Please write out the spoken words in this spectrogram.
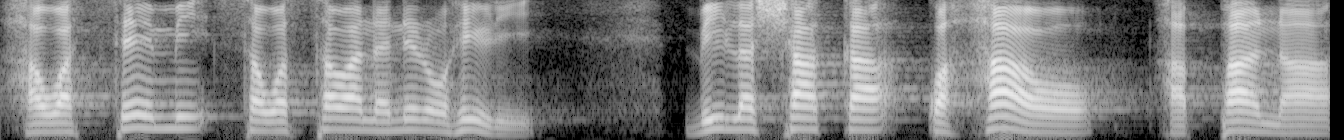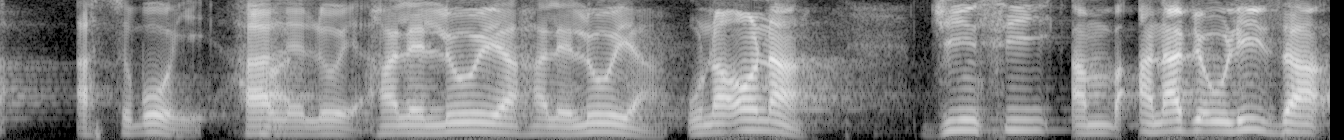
hawasemi sawasawa na neno hili, bila shaka kwa hao hapana asubuhi. Haleluya! Haleluya, haleluya. Unaona jinsi anavyouliza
